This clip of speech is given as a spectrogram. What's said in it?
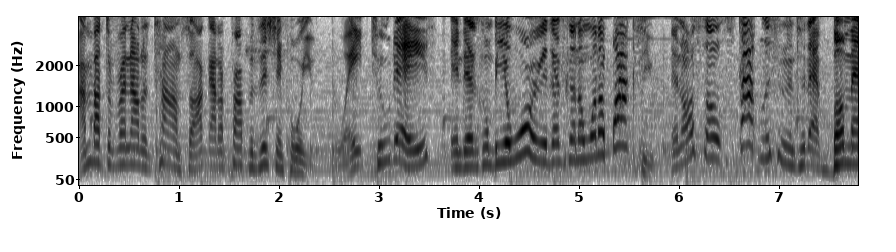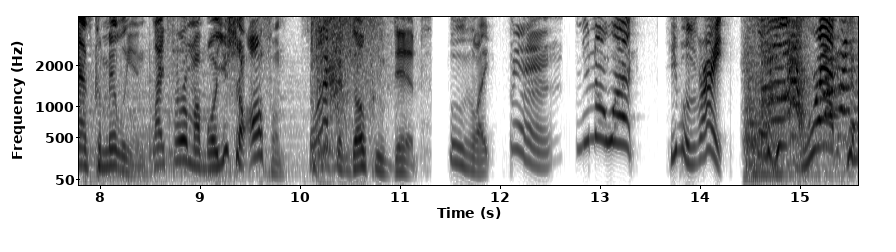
I'm about to run out of time, so I got a proposition for you. Wait two days, and there's gonna be a warrior that's gonna wanna box you. And also, stop listening to that bum ass chameleon. Like, for real, my boy, you should off him. So after Goku dips, who's like, man, you know what? He was right. So he grabs him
